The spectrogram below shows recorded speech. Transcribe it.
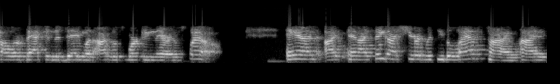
color back in the day when I was working there as well. And I and I think I shared with you the last time I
